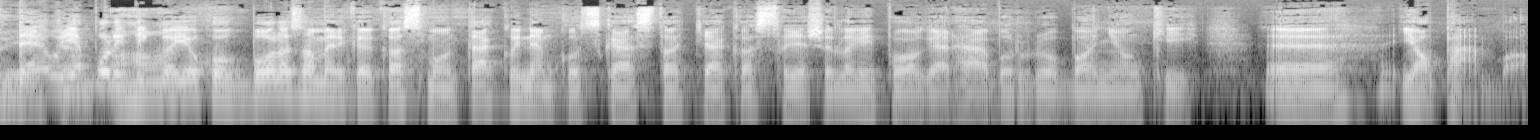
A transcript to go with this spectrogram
Értem. ugye politikai Aha. okokból az amerikaiak azt mondták, hogy nem kockáztatják azt, hogy esetleg egy polgárháború robbanjon ki Japánban.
